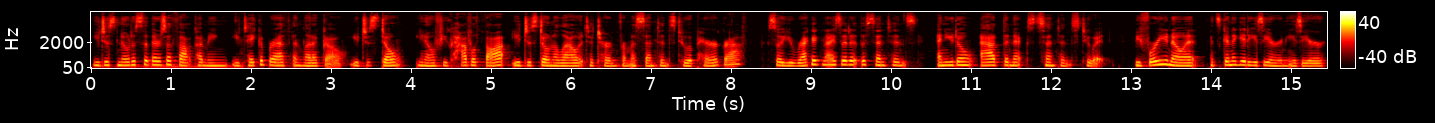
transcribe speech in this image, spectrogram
You just notice that there's a thought coming. You take a breath and let it go. You just don't, you know, if you have a thought, you just don't allow it to turn from a sentence to a paragraph. So you recognize it at the sentence and you don't add the next sentence to it. Before you know it, it's going to get easier and easier.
